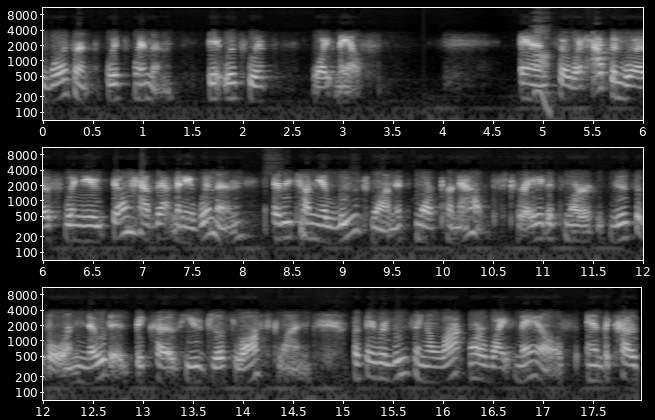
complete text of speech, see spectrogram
wasn't with women; it was with white males. And huh. so what happened was when you don't have that many women, every time you lose one, it's more pronounced, right? It's more visible and noted because you just lost one. But they were losing a lot more white males, and because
